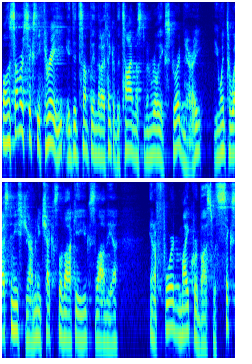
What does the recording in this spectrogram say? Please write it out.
Well, in the summer of 63, you did something that I think at the time must have been really extraordinary. You went to West and East Germany, Czechoslovakia, Yugoslavia, in a Ford microbus with six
